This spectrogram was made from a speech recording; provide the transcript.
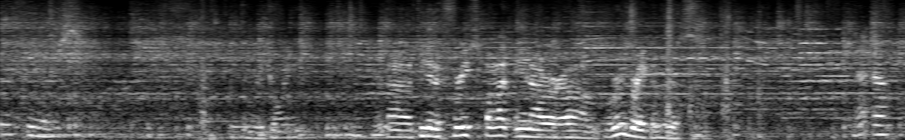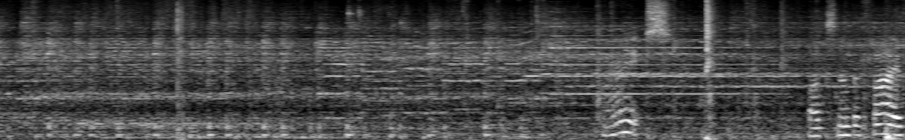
Facing Fears. Uh, to get a free spot in our um, room break of this. Uh-oh. Alright. Box number five.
